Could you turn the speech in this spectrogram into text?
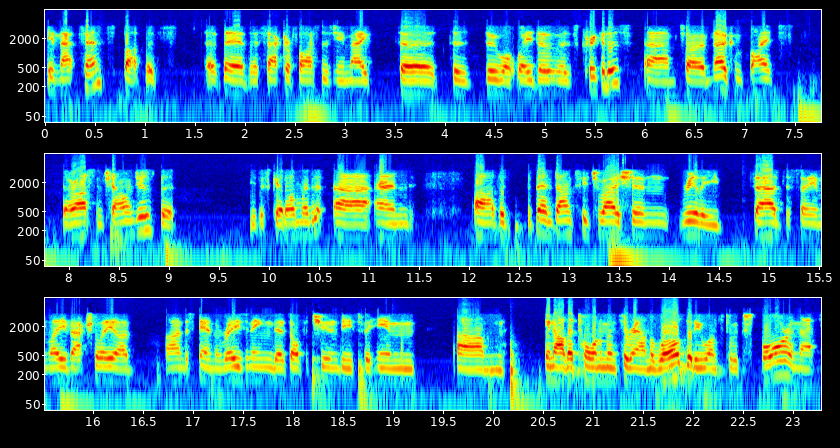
in that sense, but it's uh, they're the sacrifices you make to to do what we do as cricketers. Um, so, no complaints. There are some challenges, but you just get on with it. Uh, and uh, the, the Ben Dunk situation, really sad to see him leave. Actually, I, I understand the reasoning. There's opportunities for him um, in other tournaments around the world that he wants to explore, and that's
